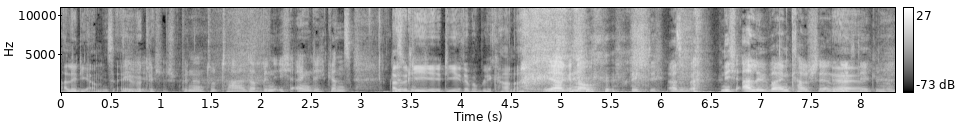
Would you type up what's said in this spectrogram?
alle die Amis, ey, die wirklich. Spinnen total, da bin ich eigentlich ganz. Also die, die Republikaner. Ja, genau, richtig. Also nicht alle über einen Kamm stellen, ja, richtig. Ja, genau.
